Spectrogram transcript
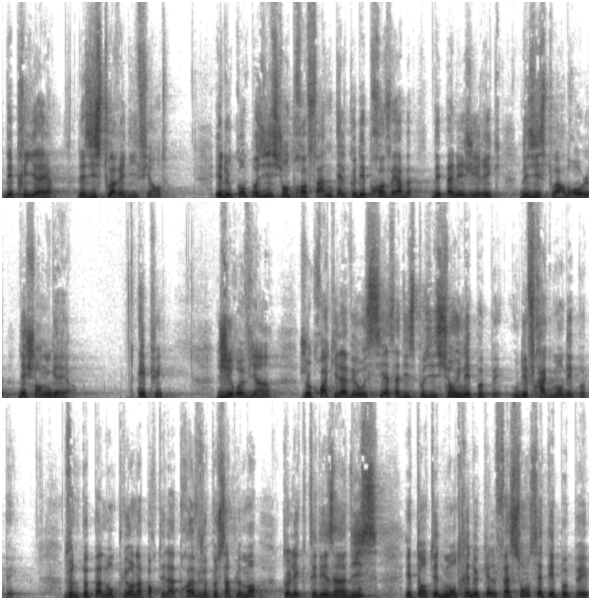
des prières, des histoires édifiantes, et de compositions profanes telles que des proverbes, des panégyriques, des histoires drôles, des chants de guerre. Et puis, j'y reviens, je crois qu'il avait aussi à sa disposition une épopée, ou des fragments d'épopée. Je ne peux pas non plus en apporter la preuve, je peux simplement collecter des indices et tenter de montrer de quelle façon cette épopée,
